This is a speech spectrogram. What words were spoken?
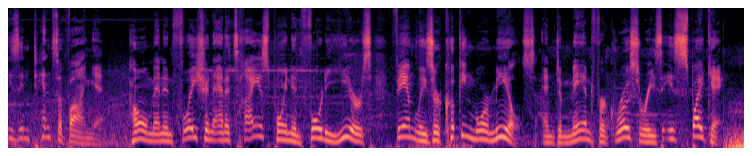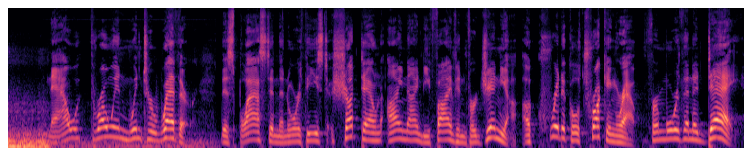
is intensifying it. Home and inflation at its highest point in 40 years, families are cooking more meals, and demand for groceries is spiking. Now, throw in winter weather. This blast in the Northeast shut down I 95 in Virginia, a critical trucking route, for more than a day,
